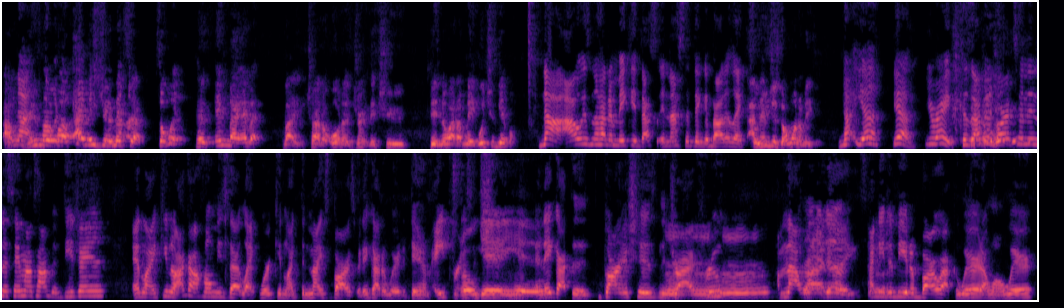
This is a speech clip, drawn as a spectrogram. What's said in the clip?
I'm not you my doing no bar. I need you to mix it up. So what? Has anybody ever like try to order a drink that you didn't know how to make? What you give them? Nah, I always know how to make it. That's and that's the thing about it. Like So I've you been just don't want to make it. Not yeah, yeah, you're right. Because I've been bartending the same amount of time been DJing, and like you know, I got homies that like work in like the nice bars where they got to wear the damn aprons oh and yeah, shit, yeah. and they got the garnishes and the dried fruit. Mhm. I'm not one of them. ice, I need to be at a bar where I can wear it. I want to wear.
